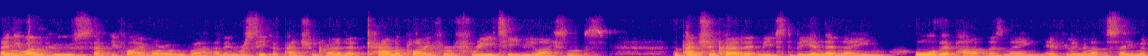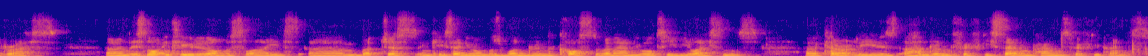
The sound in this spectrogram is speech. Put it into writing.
Anyone who's 75 or over and in receipt of pension credit can apply for a free TV license. The pension credit needs to be in their name or their partner's name if living at the same address. And it's not included on the slides, um, but just in case anyone was wondering, the cost of an annual TV license uh, currently is £157.50. pence.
